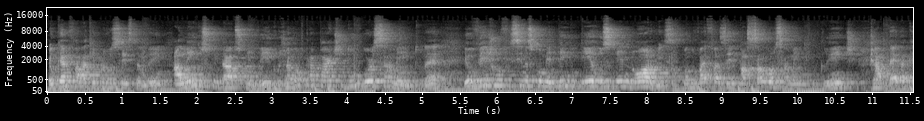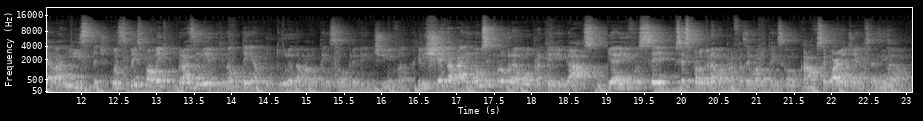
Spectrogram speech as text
Eu quero falar aqui para vocês também, além dos cuidados com o veículo, já vamos para a parte do orçamento, né? Eu vejo oficinas cometendo erros enormes quando vai fazer passar um orçamento para o cliente, já pega aquela lista de coisas, principalmente para o brasileiro que não tem a cultura da manutenção preventiva, ele chega lá e não se programou para aquele gasto e aí você, você se programa para fazer manutenção no carro, você guarda dinheiro, Cezinho? Não.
